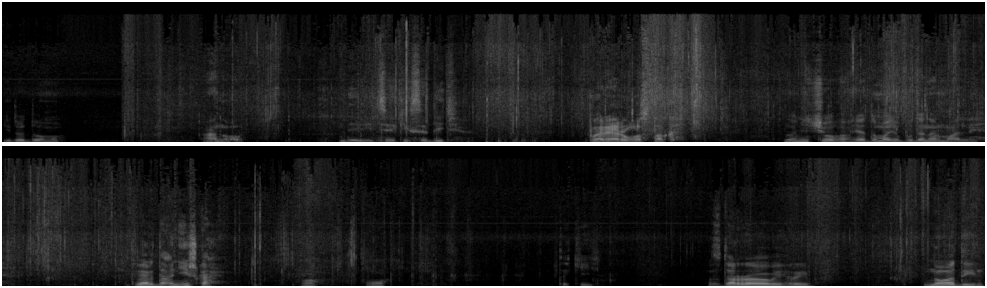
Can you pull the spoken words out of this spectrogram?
і додому. А ну, дивіться, який сидить переросток. Ну нічого, я думаю, буде нормальний. Тверда ніжка. О, о. Такий. Здоровий гриб. Ну один.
